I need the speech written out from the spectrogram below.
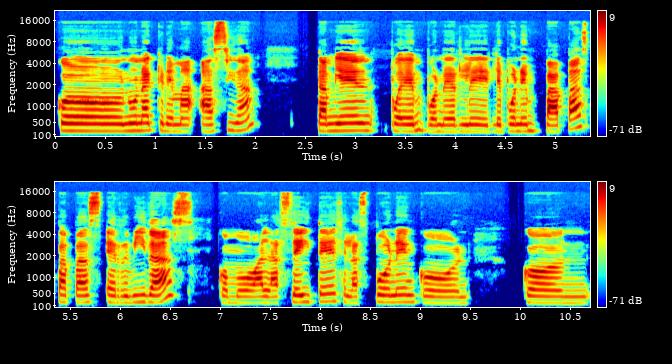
con una crema ácida. También pueden ponerle, le ponen papas, papas hervidas, como al aceite, se las ponen con, con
